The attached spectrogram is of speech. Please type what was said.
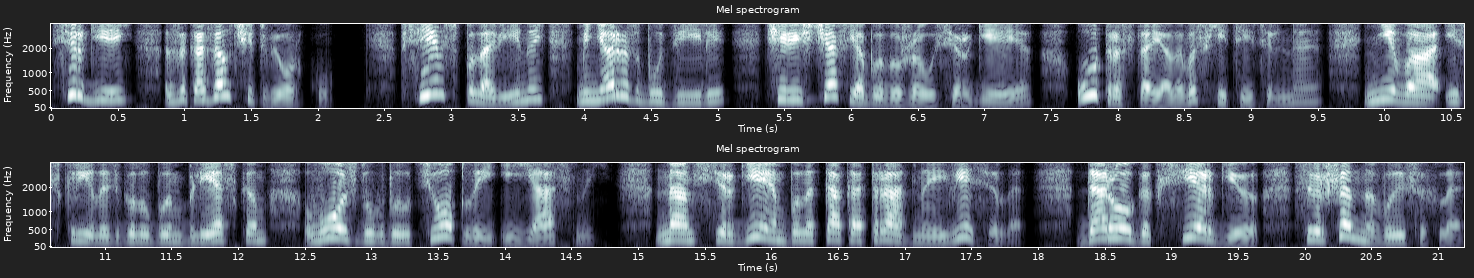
Сергей заказал четверку. В семь с половиной меня разбудили, через час я был уже у Сергея, утро стояло восхитительное, Нева искрилась голубым блеском, воздух был теплый и ясный. Нам с Сергеем было так отрадно и весело. Дорога к Сергию совершенно высохла,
